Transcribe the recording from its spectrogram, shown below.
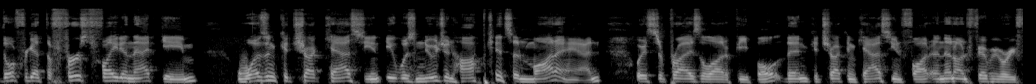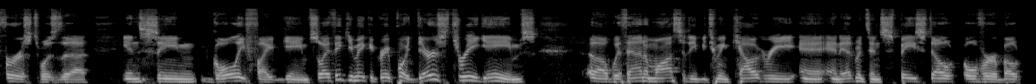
don't forget the first fight in that game wasn't Tkachuk Kassian. It was Nugent Hopkins and Monahan, which surprised a lot of people. Then Tkachuk and Kassian fought. And then on February 1st was the insane goalie fight game. So I think you make a great point. There's three games uh, with animosity between Calgary and, and Edmonton spaced out over about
